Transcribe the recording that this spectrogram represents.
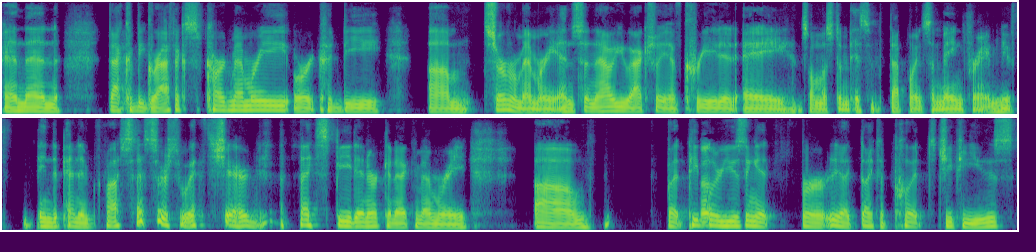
And then that could be graphics card memory, or it could be um, server memory. And so now you actually have created a, it's almost a, it's, at that point, it's a mainframe. You have independent processors with shared high speed interconnect memory. Um, but people are using it for, you know, like to put GPUs,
